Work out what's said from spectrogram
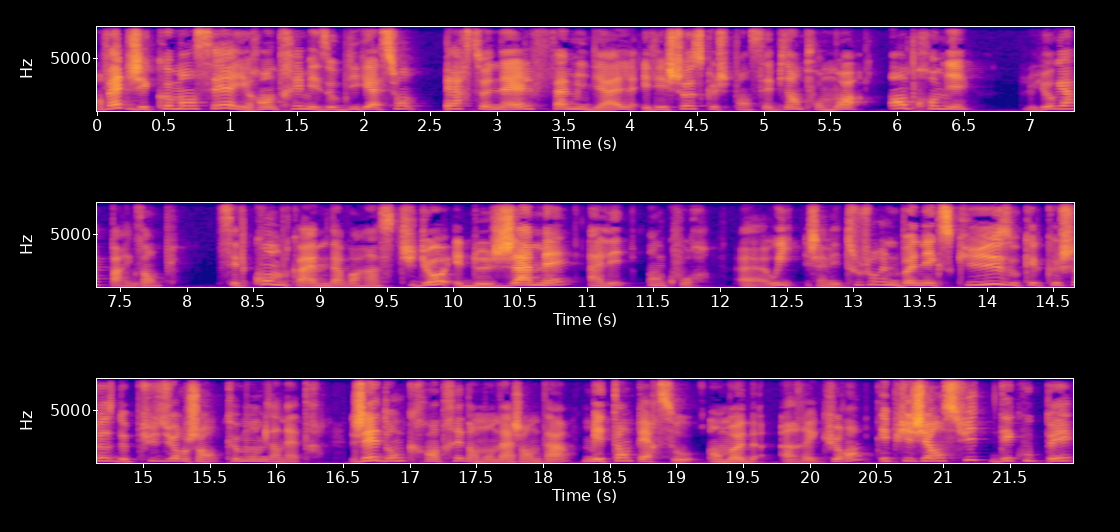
En fait, j'ai commencé à y rentrer mes obligations personnelles, familiales et les choses que je pensais bien pour moi en premier. Le yoga, par exemple. C'est le comble quand même d'avoir un studio et de jamais aller en cours. Euh, oui, j'avais toujours une bonne excuse ou quelque chose de plus urgent que mon bien-être. J'ai donc rentré dans mon agenda mes temps perso en mode récurrent et puis j'ai ensuite découpé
